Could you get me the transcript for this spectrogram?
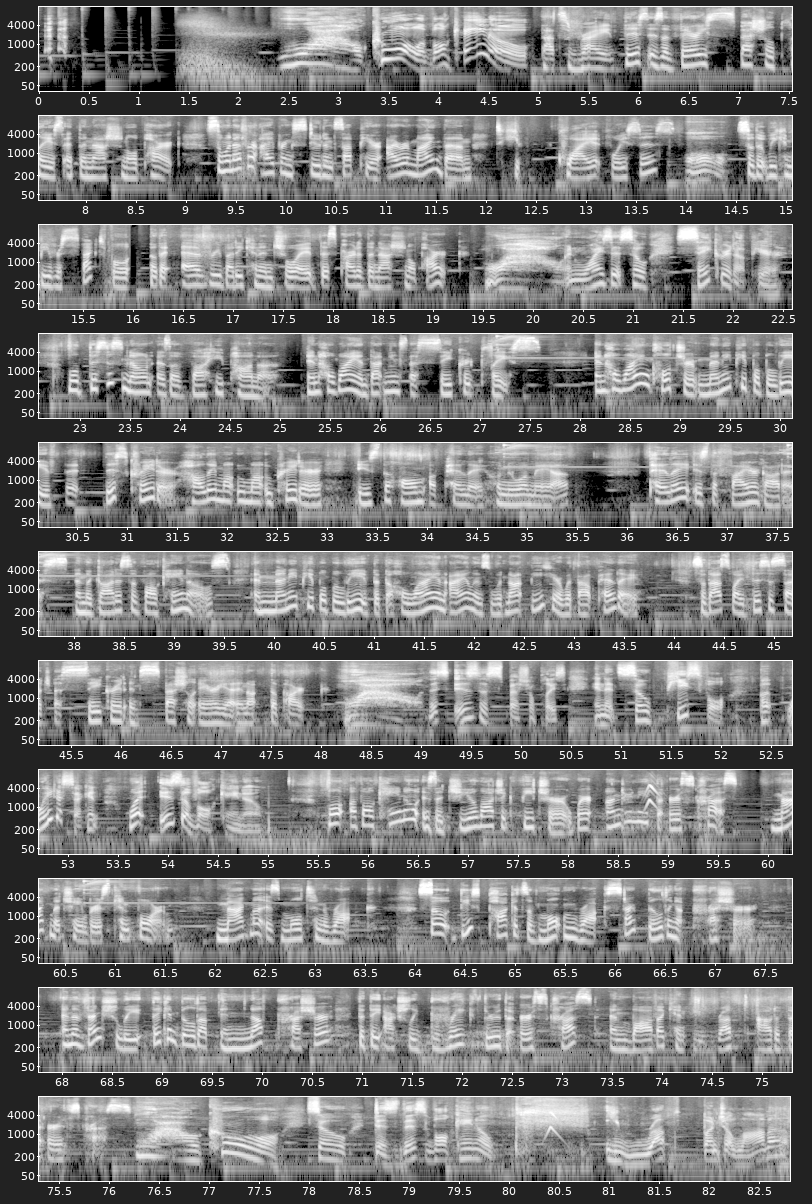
wow, cool, a volcano. That's right. This is a very special place at the national park. So whenever I bring students up here, I remind them to keep quiet voices Oh, so that we can be respectful so that everybody can enjoy this part of the national park. Wow. And why is it so sacred up here? Well, this is known as a wahi pana. In Hawaiian, that means a sacred place. In Hawaiian culture, many people believe that this crater, Halemaumau crater, is the home of Pele, Honuamea. Pele is the fire goddess and the goddess of volcanoes, and many people believe that the Hawaiian Islands would not be here without Pele. So that's why this is such a sacred and special area in the park. Wow, this is a special place and it's so peaceful. But wait a second, what is a volcano? Well, a volcano is a geologic feature where underneath the Earth's crust, magma chambers can form. Magma is molten rock. So these pockets of molten rock start building up pressure. And eventually, they can build up enough pressure that they actually break through the Earth's crust and lava can erupt out of the Earth's crust. Wow, cool. So does this volcano erupt a bunch of lava?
